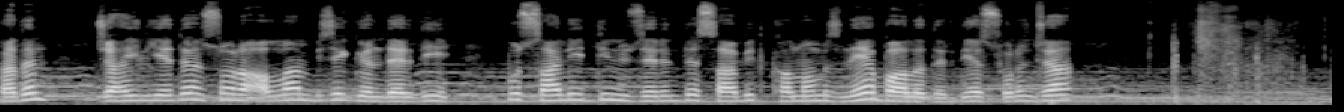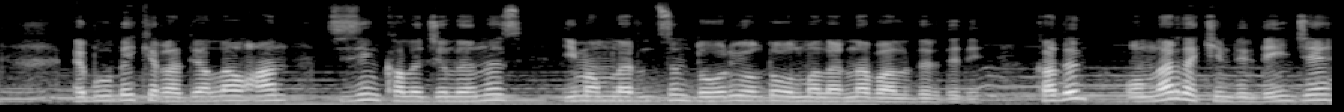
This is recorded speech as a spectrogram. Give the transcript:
Kadın cahiliyeden sonra Allah'ın bize gönderdiği bu salih din üzerinde sabit kalmamız neye bağlıdır diye sorunca Ebu Bekir radıyallahu an sizin kalıcılığınız imamlarınızın doğru yolda olmalarına bağlıdır dedi. Kadın onlar da kimdir deyince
